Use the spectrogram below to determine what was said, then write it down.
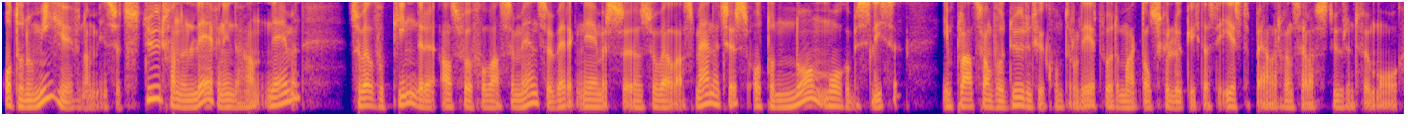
autonomie geven aan mensen, het stuur van hun leven in de hand nemen, zowel voor kinderen als voor volwassen mensen, werknemers, eh, zowel als managers, autonoom mogen beslissen, in plaats van voortdurend gecontroleerd worden, maakt ons gelukkig. Dat is de eerste pijler van zelfsturend vermogen.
